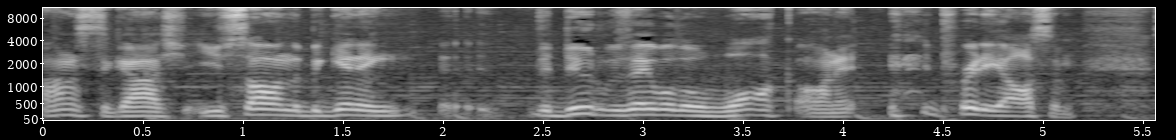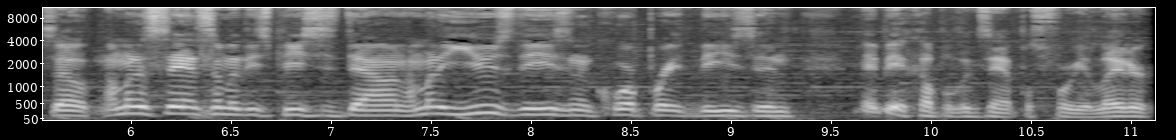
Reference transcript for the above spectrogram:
honest to gosh, you saw in the beginning, the dude was able to walk on it. Pretty awesome. So I'm going to sand some of these pieces down. I'm going to use these and incorporate these in maybe a couple examples for you later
